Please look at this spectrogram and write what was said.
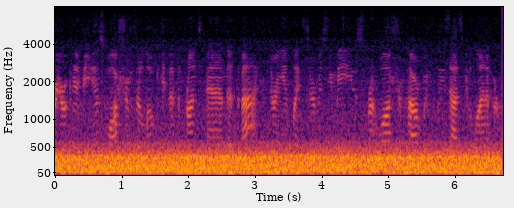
For your convenience, washrooms are located at the front and at the back. During in-flight service, you may use the front washroom. However, we please ask you to line up at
